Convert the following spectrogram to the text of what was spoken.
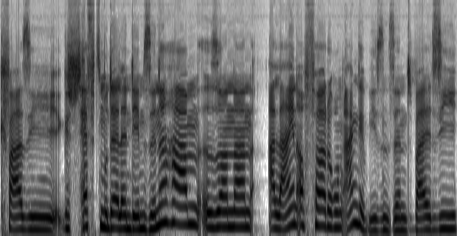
quasi Geschäftsmodell in dem Sinne haben, sondern allein auf Förderung angewiesen sind, weil sie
